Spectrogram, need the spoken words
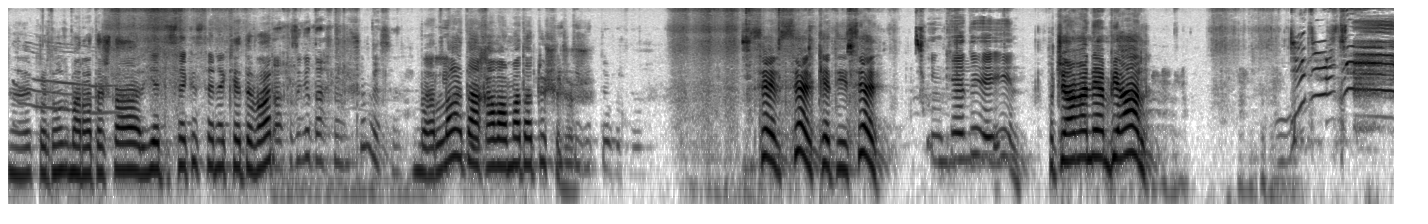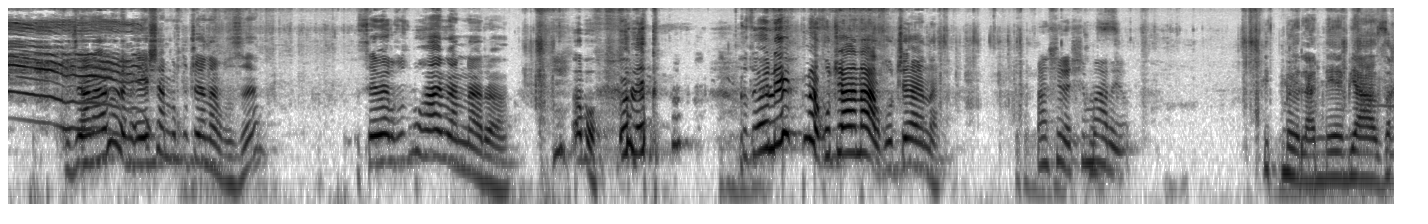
He, gördünüz mü arkadaşlar? 7-8 sene kedi var. Arkasına taşını düşürmesin. Vallahi da kafama da düşürür. Sev sev kediyi sev. in kediye in. Kucağına nem bir al. Kucağına alırım. Eşen bir kucağına kızım. Sever kız bu hayvanları. Abo öyle Kız öyle etme kucağına al kucağına. Aşire şımarıyor. Gitme öyle annem yazık.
